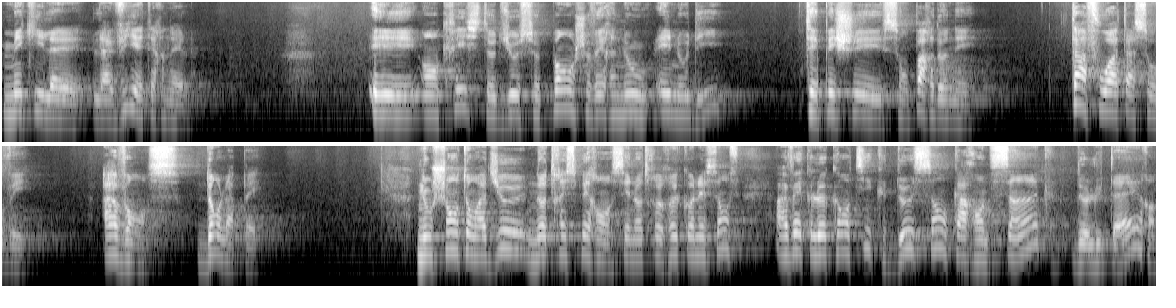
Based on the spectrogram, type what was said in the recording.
mais qu'il ait la vie éternelle. Et en Christ, Dieu se penche vers nous et nous dit, tes péchés sont pardonnés, ta foi t'a sauvé, avance dans la paix. Nous chantons à Dieu notre espérance et notre reconnaissance avec le cantique 245 de Luther,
